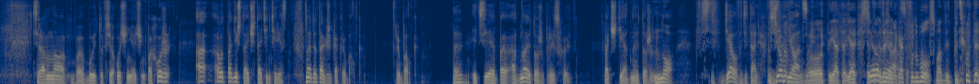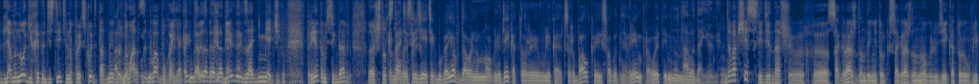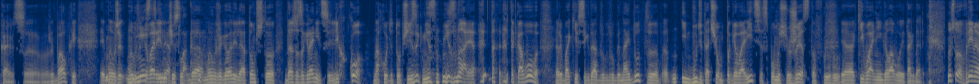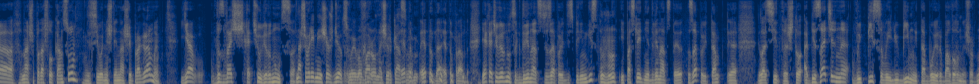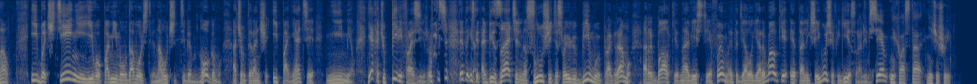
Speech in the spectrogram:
все равно э, будет все очень и очень похоже. А, а вот поди что, а читать интересно. Но это так же, как рыбалка. Рыбалка. Да? Ведь э, одно и то же происходит. почти одно и то же. Но Дьявол в деталях. Все в нюансах. Вот, я-то, я, Все это, это, это как футбол смотреть. Для многих это действительно происходит одно и то же. 22 бугая, как интересно, бегают за одним мячиком. При этом всегда э, что-то Кстати, среди этих бугаев довольно много людей, которые увлекаются рыбалкой и свободное время проводят именно на водоеме. Да вообще среди наших э, сограждан, да и не только сограждан, много людей, которые увлекаются рыбалкой. Мы уже, мы уже говорили... числа. Да, мы уже говорили говорили о том, что даже за границей легко находят общий язык, не, не зная такового. Рыбаки всегда друг друга найдут, э, им будет о чем поговорить с помощью жестов, угу. киваний головой и так далее. Ну что, время наше подошло к концу сегодняшней нашей программы. Я возвращ... хочу вернуться... Наше время еще ждет своего барона Черкасова. Это, это да, это правда. Я хочу вернуться к 12 заповеди спиннингиста. Угу. И последняя 12 заповедь там э, гласит, что обязательно выписывай любимый тобой рыболовный журнал, ибо чтение его, помимо удовольствия, научит тебе многому, о чем ты раньше и понятия не имел. Я хочу перефразировать это и сказать, обязательно слушайте свою любимую программу о рыбалке на Вести ФМ. Это «Диалоги о рыбалке», это Алексей Гусев и Гия Саралин. Всем ни хвоста, ни чешуи.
